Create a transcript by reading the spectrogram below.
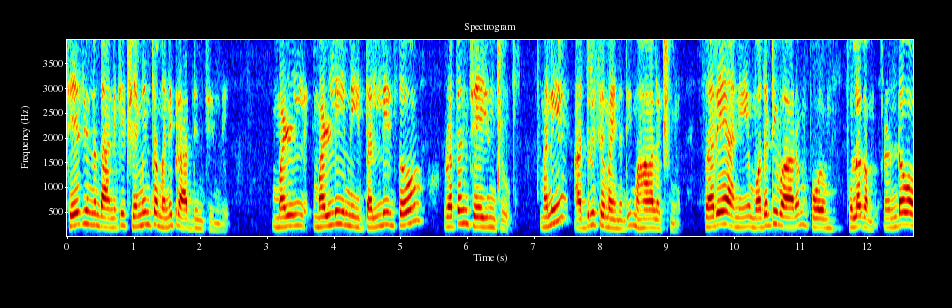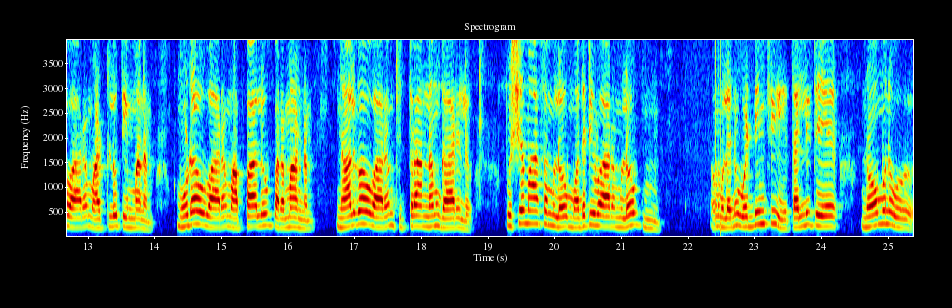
చేసిన దానికి క్షమించమని ప్రార్థించింది. మళ్ళీ మళ్ళీ నీ తల్లితో వ్రతం చేయించు మని అదృశ్యమైనది మహాలక్ష్మి. సరే అని మొదటి వారం పులగం రెండవ వారం అట్లు తిమ్మనం మూడవ వారం అప్పాలు పరమాన్నం నాలుగవ వారం చిత్రాన్నం గారెలు పుష్యమాసంలో మొదటి వారంలో ములను వడ్డించి తల్లి నోమును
